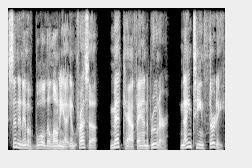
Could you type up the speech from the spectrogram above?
synonym of Bouldalonia impressa, Metcalf and Bruner, 1930.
